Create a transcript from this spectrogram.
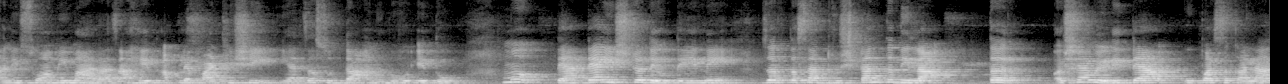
आणि स्वामी महाराज आहेत आपल्या पाठीशी याचा सुद्धा अनुभव येतो. मग त्या त्या इष्टदेवतेने जर तसा दृष्टांत दिला तर अशा वेळी त्या उपासकाला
